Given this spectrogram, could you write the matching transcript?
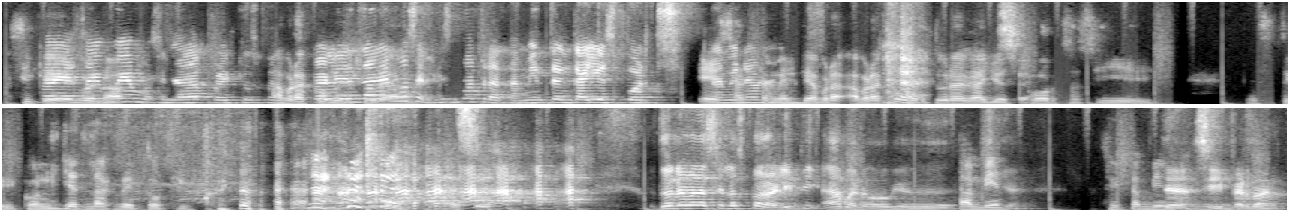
Así que, estoy bueno, muy emocionada por estos juegos. habrá Pero les cobertura. daremos el mismo tratamiento en Gallo Sports. Exactamente, habrá, habrá cobertura Gallo Sí. Sports así, este, con el jet lag de Tokio. Sí. ¿Dónde van a ser los Paralímpicos? Ah, bueno, obvio. También. Sí, también. Sí, perdón.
